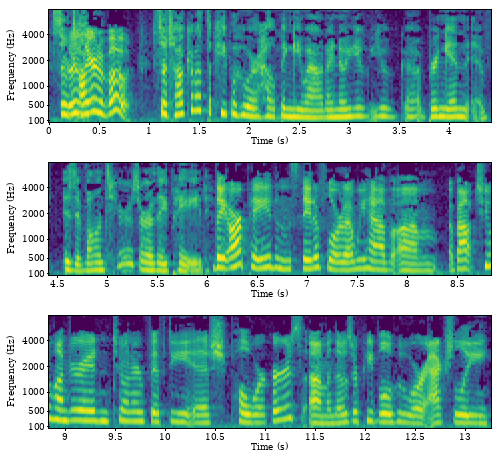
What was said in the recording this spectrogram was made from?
So They're talk, there to vote. So talk about the people who are helping you out. I know you you uh, bring in. Is it volunteers or are they paid? They are paid in the state of Florida. We have um, about 200, 250-ish poll workers, um, and those are people who are actually,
